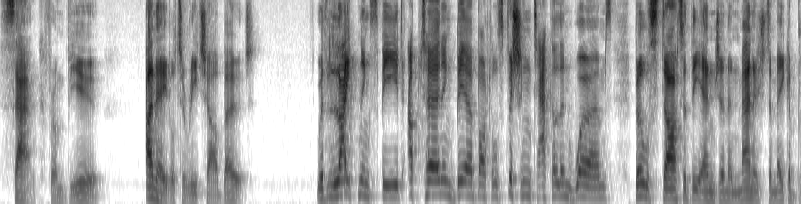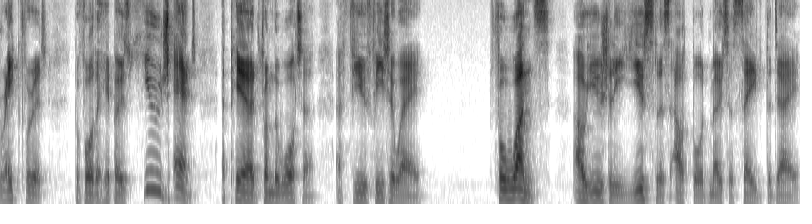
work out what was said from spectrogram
sank from view, unable to reach our boat. With lightning speed, upturning beer bottles, fishing tackle, and worms, Bill started the engine and managed to make a break for it before the hippo's huge head appeared from the water a few feet away. For once, our usually useless outboard motor saved the day.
